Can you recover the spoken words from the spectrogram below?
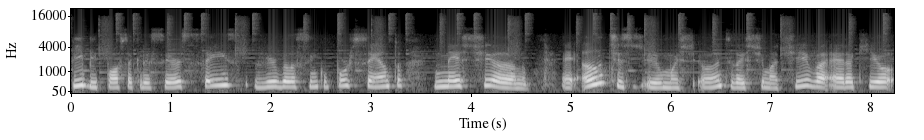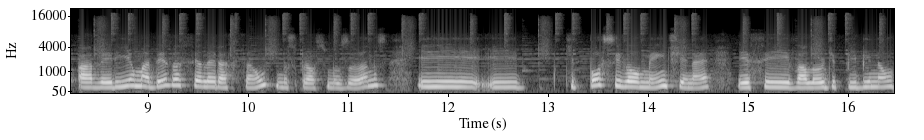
PIB possa crescer 6,5% neste ano. É, antes, uma, antes da estimativa era que haveria uma desaceleração nos próximos anos e, e que possivelmente né, esse valor de PIB não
